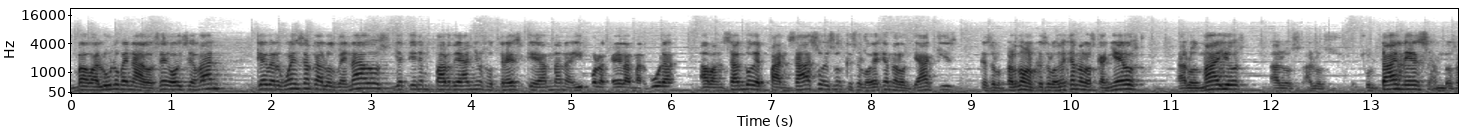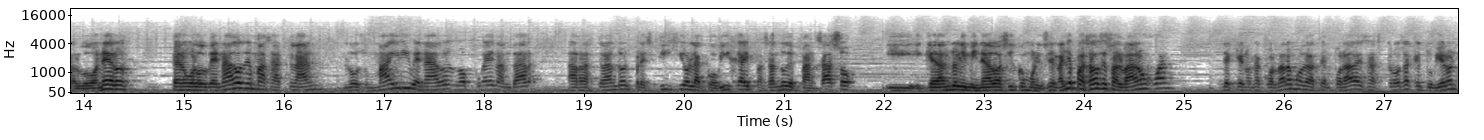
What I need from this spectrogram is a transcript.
Babaluno Venados, hoy se van, Qué vergüenza que a los venados ya tienen un par de años o tres que andan ahí por la calle de la amargura, avanzando de panzazo, eso que se lo dejen a los yaquis, que se lo, perdón, que se lo dejen a los cañeros, a los mayos, a los, a los sultanes, a los algodoneros, pero los venados de Mazatlán, los Mayri venados no pueden andar arrastrando el prestigio, la cobija y pasando de panzazo y, quedando eliminado así como lo hicieron. El año pasado se salvaron, Juan, de que nos acordáramos de la temporada desastrosa que tuvieron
